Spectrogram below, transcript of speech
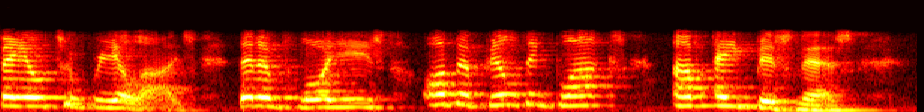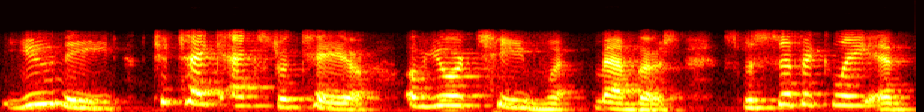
fail to realize that employees are the building blocks of a business. You need to take extra care of your team members, specifically in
